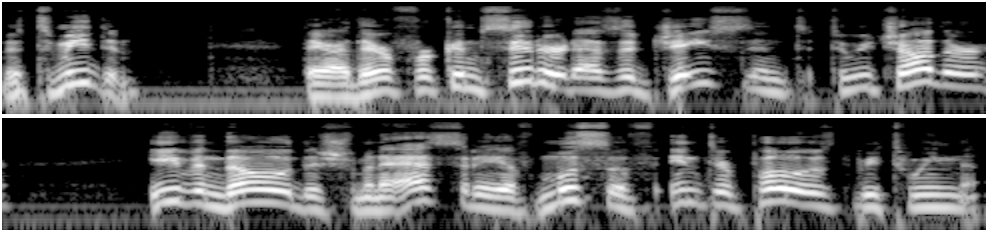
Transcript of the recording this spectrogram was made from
the Tamidim. They are therefore considered as adjacent to each other, even though the Shemana Esrei of Musaf interposed between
